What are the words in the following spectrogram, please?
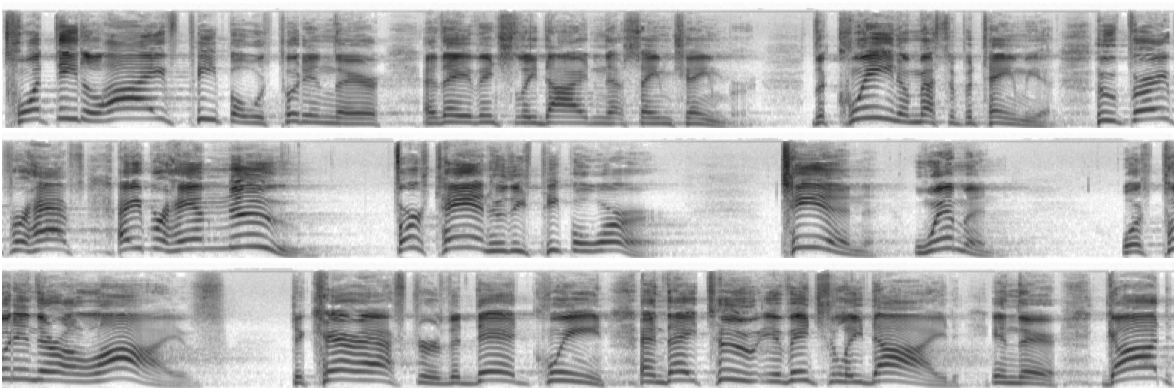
20 live people was put in there, and they eventually died in that same chamber. The queen of Mesopotamia, who very perhaps Abraham knew firsthand who these people were. 10 women was put in there alive to care after the dead queen, and they too eventually died in there. God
